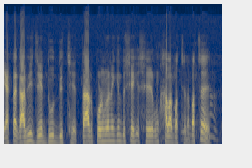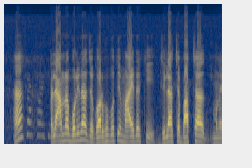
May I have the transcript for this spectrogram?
একটা গাভী যে দুধ দিচ্ছে তার পরিমাণে কিন্তু সে সেরকম খাবার পাচ্ছে না পাচ্ছে? হ্যাঁ? তাহলে আমরা বলি না যে গর্ভবতী মায়েদের কি যেটা হচ্ছে বাচ্চা মানে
